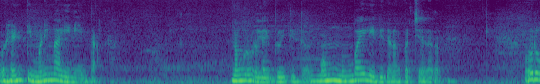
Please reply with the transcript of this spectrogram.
ಅವ್ರ ಹೆಂಡತಿ ಮಣಿಮಾಲಿನಿ ಅಂತ. ಮಂಗಳೂರಲ್ಲಿ ಇಬ್ಬರು ಇದ್ದಿದ್ದು. ಮೊಮ್ ಮುಂಬೈಲಿ ಇದ್ದಿದ್ದ ನಂಗೆ ಪರಿಚಯದಾಗ ಅವರು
